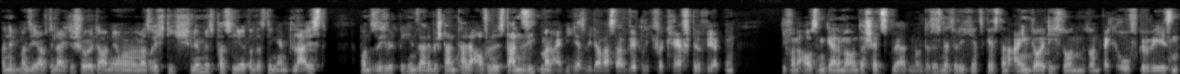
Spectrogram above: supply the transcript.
dann nimmt man sie auf die leichte Schulter und irgendwann, wenn was richtig Schlimmes passiert und das Ding entgleist, und sich wirklich in seine Bestandteile auflöst, dann sieht man eigentlich erst wieder, was da wirklich für Kräfte wirken, die von außen gerne mal unterschätzt werden. Und das ist natürlich jetzt gestern eindeutig so ein, so ein Weckruf gewesen,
